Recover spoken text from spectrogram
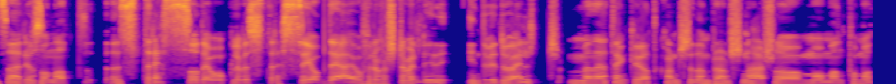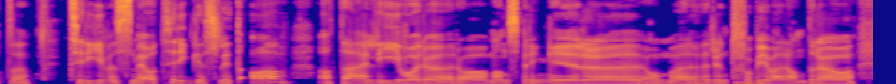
Og så er det jo sånn at eh, stress og det å oppleve stress i jobb, det er jo for det første veldig individuelt, men jeg tenker at kanskje i den bransjen her så må man på en måte trives med og trigges litt av at det er liv og røre og man springer eh, om, eh, rundt forbi hverandre og,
